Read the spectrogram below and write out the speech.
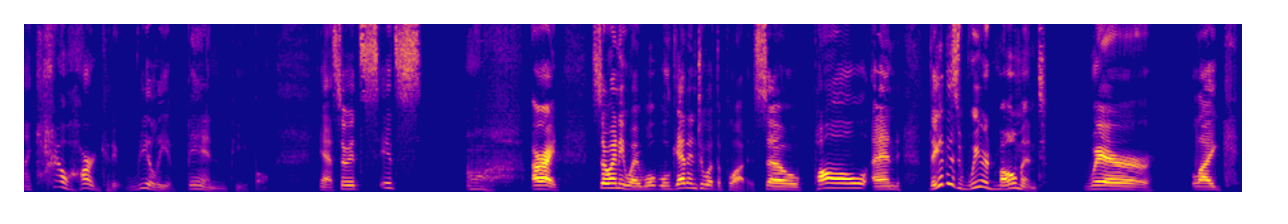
Like, how hard could it really have been, people? Yeah, so it's it's All right. So anyway, we'll we'll get into what the plot is. So Paul and they get this weird moment where like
